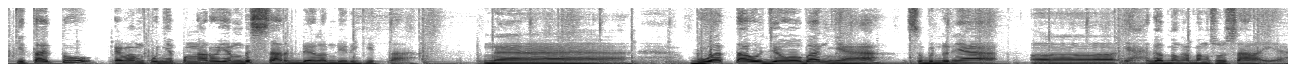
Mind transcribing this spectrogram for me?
kita itu emang punya pengaruh yang besar dalam diri kita? Nah, buat tahu jawabannya sebenarnya uh, ya gampang-gampang susah lah ya.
